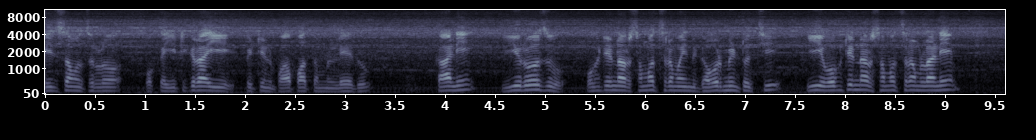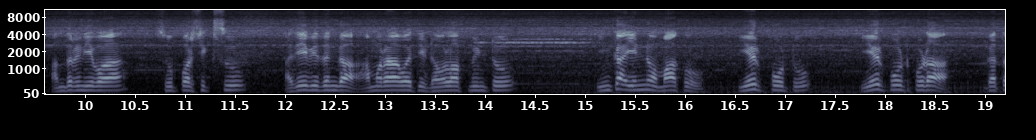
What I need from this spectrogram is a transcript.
ఐదు సంవత్సరాలు ఒక ఇటుకరాయి పెట్టిన పాపాతం లేదు. కానీ ఈరోజు ఒకటిన్నర సంవత్సరం అయింది గవర్నమెంట్ వచ్చి ఈ ఒకటిన్నర సంవత్సరంలోనే అందరినివా సూపర్ సిక్స్ అదేవిధంగా అమరావతి డెవలప్మెంటు ఇంకా ఎన్నో మాకు ఎయిర్పోర్టు ఎయిర్పోర్ట్ కూడా గత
